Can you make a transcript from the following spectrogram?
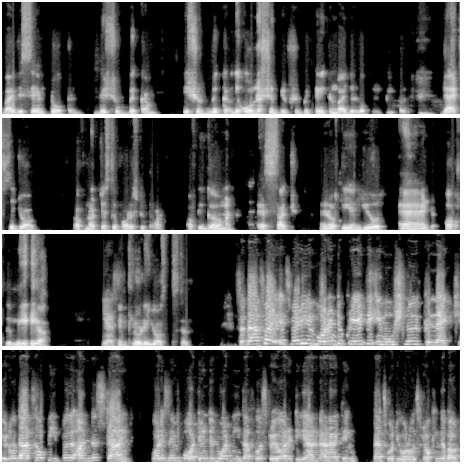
By the same token, this should become, it should become, the ownership should be taken by the local people. That's the job of not just the forest department, of the government as such, and of the NGOs and of the media. Yes. Including yourself. So that's why it's very important to create the emotional connect. You know, that's how people understand what is important and what needs our first priority. And, and I think that's what you're also talking about.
